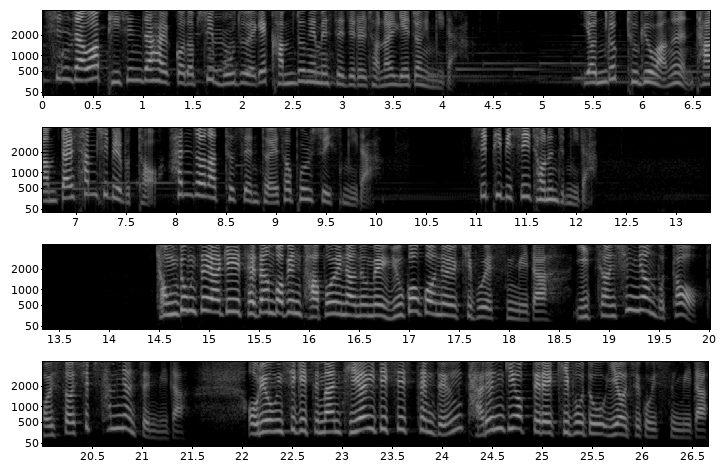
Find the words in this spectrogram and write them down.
신자와 비신자 할 것 없이 모두에게 감동의 메시지를 전할 예정입니다. 연극 두 교황은 다음 달 30일부터 한전아트센터에서 볼 수 있습니다. CPBC 전은지입니다. 경동제약이 재단법인 바보의 나눔에 6억 원을 기부했습니다. 2010년부터 벌써 13년째입니다. 어려운 시기지만 DID 시스템 등 다른 기업들의 기부도 이어지고 있습니다.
